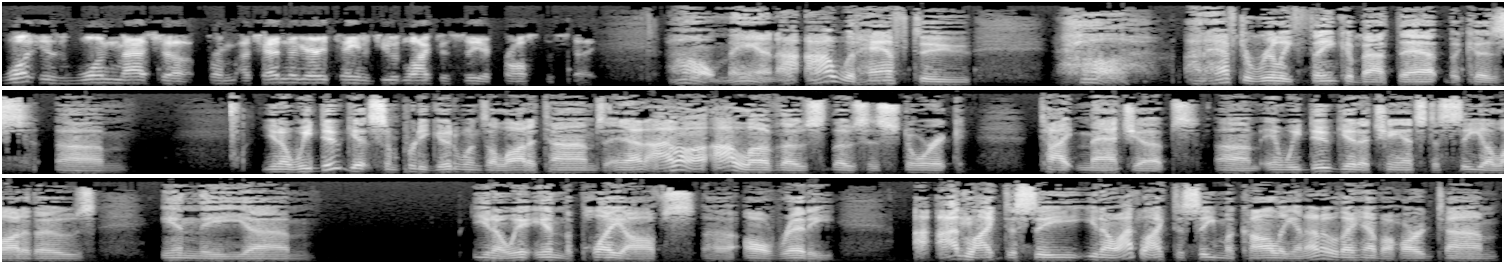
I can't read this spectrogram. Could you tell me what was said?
What is one matchup from a chattanooga area team that you would like to see across the state? Oh man. I, I would have to huh, I'd have to really think about that because, um, you know, we do get some pretty good ones a lot of times, and I, I love those those historic type matchups, um, and we do get a chance to see a lot of those in the, um, you know, in the playoffs uh, already. I'd like to see, you know, I'd like to see McCallie, and I know they have a hard time,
